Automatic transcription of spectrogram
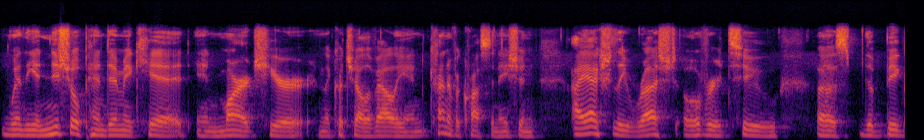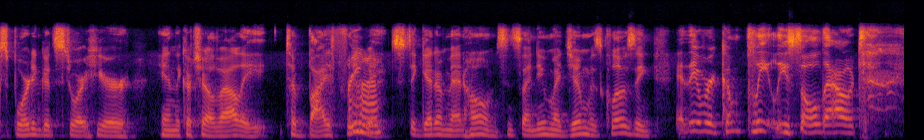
when the initial pandemic hit in March here in the Coachella Valley and kind of across the nation, I actually rushed over to uh, the big sporting goods store here in the Coachella Valley to buy free uh-huh. weights to get them at home since I knew my gym was closing and they were completely sold out.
